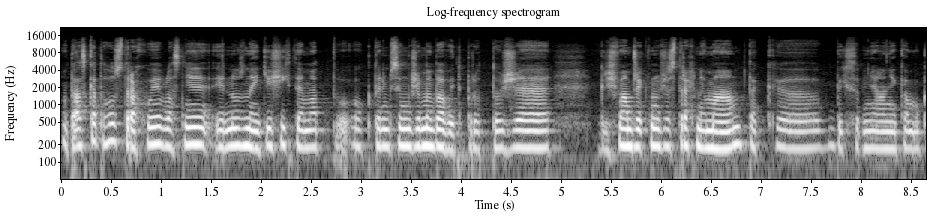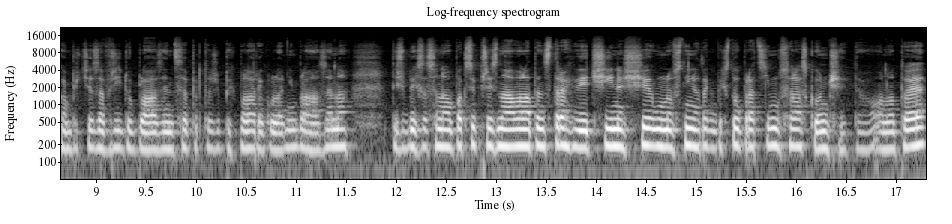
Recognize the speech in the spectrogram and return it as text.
Otázka toho strachu je vlastně jedno z nejtěžších témat, o kterým si můžeme bavit, protože když vám řeknu, že strach nemám, tak eh, bych se měla někam okamžitě zavřít do blázince, protože bych byla regulární blázen a když bych zase naopak si přiznávala ten strach větší, než je únosný, no tak bych s tou prací musela skončit. Jo. Ono to je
